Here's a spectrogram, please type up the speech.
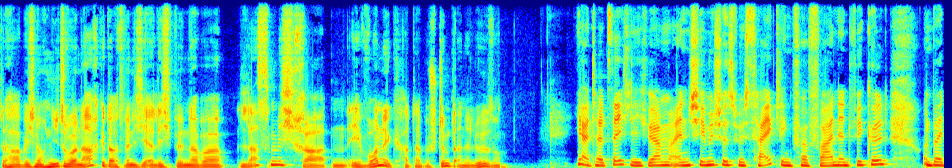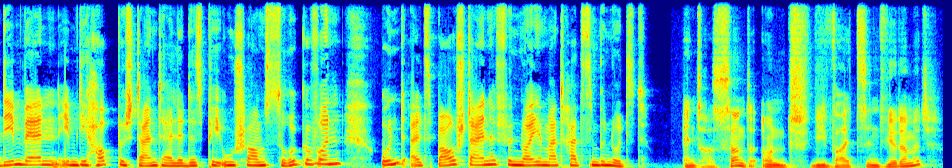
Da habe ich noch nie drüber nachgedacht, wenn ich ehrlich bin, aber lass mich raten, Evonik hat da bestimmt eine Lösung. Ja, tatsächlich. Wir haben ein chemisches Recyclingverfahren entwickelt und bei dem werden eben die Hauptbestandteile des PU-Schaums zurückgewonnen und als Bausteine für neue Matratzen benutzt. Interessant. Und wie weit sind wir damit?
